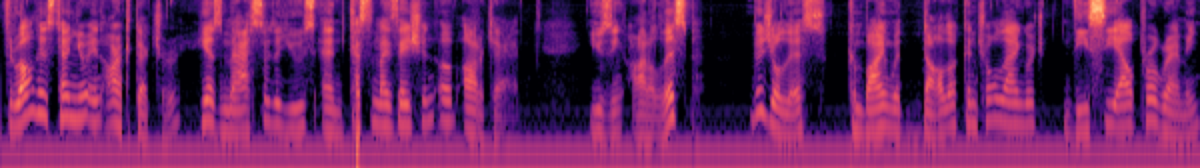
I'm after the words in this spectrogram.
Throughout his tenure in architecture, he has mastered the use and customization of AutoCAD. Using AutoLisp, VisualLisp, combined with Dialog Control Language DCL programming,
